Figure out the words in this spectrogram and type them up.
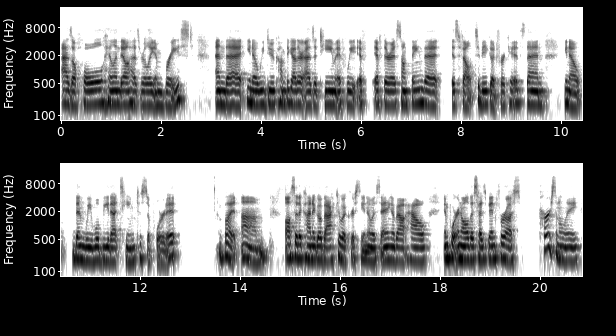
as a whole hillendale has really embraced and that you know we do come together as a team if we if if there is something that is felt to be good for kids then you know then we will be that team to support it. But um also to kind of go back to what christina was saying about how important all this has been for us personally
